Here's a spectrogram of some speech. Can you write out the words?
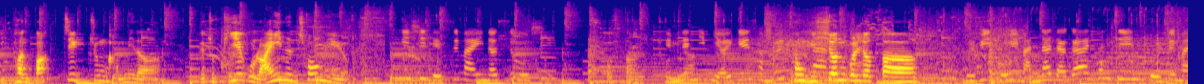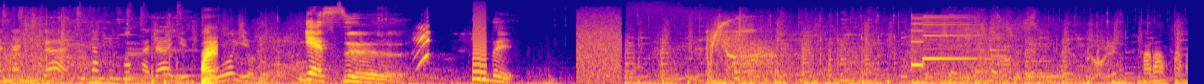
이판 빡찍 중 갑니다. 근데 저 비에고 라인은 처음이에요. 스니시 데스 마이너스 오시 졌다. 엠네님 10개 선물 형 미션 걸렸다. 불비 조이 만나다가 현지인 골드 만나니까 세상 행복하다 예스 오어 예스 예스! 근데 달아 달아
